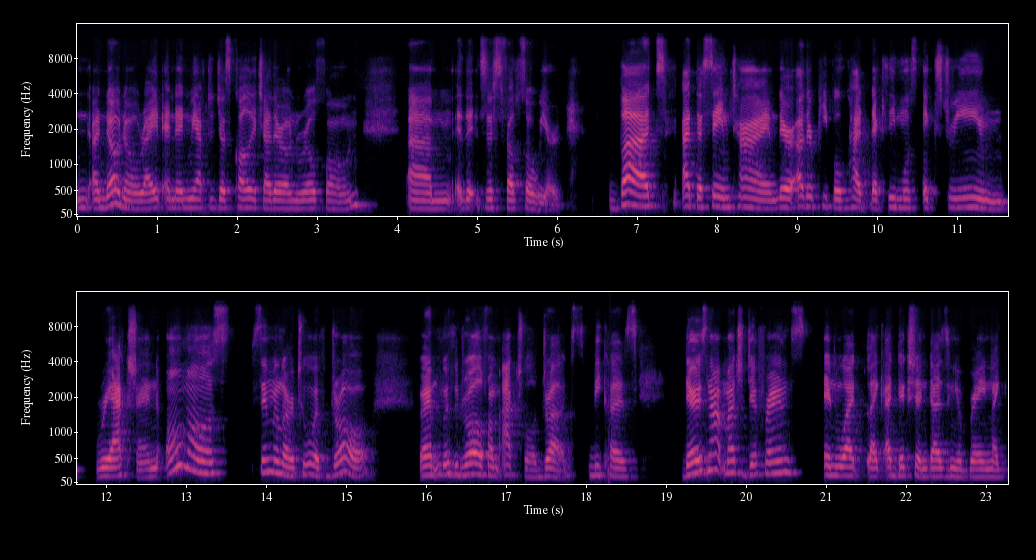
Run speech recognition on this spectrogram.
a no-no, right? And then we have to just call each other on real phone. Um, it, it just felt so weird but at the same time there are other people who had like the most extreme reaction almost similar to withdrawal, right? Withdrawal from actual drugs, because there's not much difference in what like addiction does in your brain. Like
